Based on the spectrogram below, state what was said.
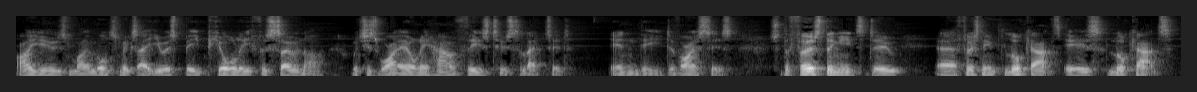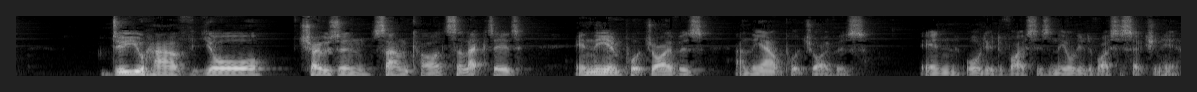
I use my Multimix 8 USB purely for Sonar, which is why I only have these two selected in the devices. So the first thing you need to do, uh, first thing to look at is look at do you have your chosen sound card selected in the input drivers and the output drivers in audio devices in the audio devices section here.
